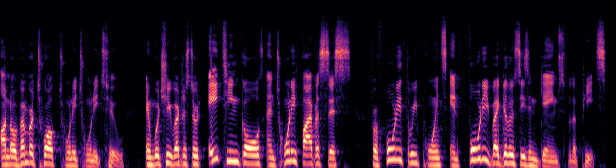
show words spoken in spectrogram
on November 12, 2022, in which he registered 18 goals and 25 assists for 43 points in 40 regular season games for the Petes.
